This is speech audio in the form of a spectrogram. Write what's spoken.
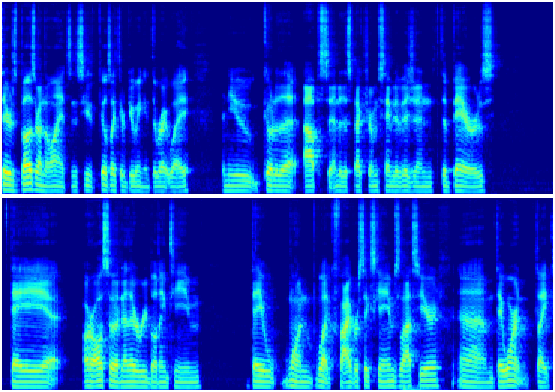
there's buzz around the Lions, and it feels like they're doing it the right way. Then you go to the opposite end of the spectrum, same division, the Bears. They are also another rebuilding team. They won like five or six games last year. Um, they weren't like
